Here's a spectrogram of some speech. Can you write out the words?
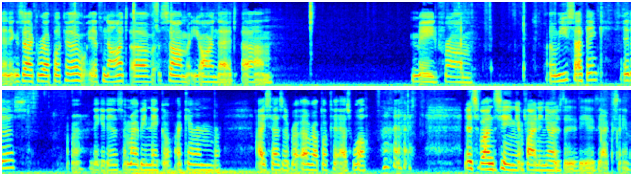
an exact replica, if not, of some yarn that um, made from Elise, I think it is. I think it is. It might be Nico. I can't remember. Ice has a, re a replica as well. it's fun seeing and finding yarns that are the exact same.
